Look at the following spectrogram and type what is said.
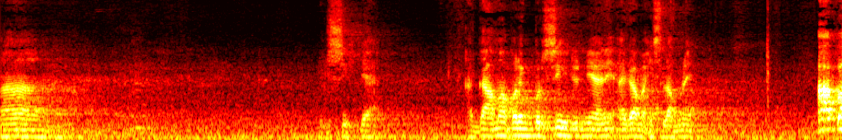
Ah bersih. Agama paling bersih dunia ni agama Islam ni. Apa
